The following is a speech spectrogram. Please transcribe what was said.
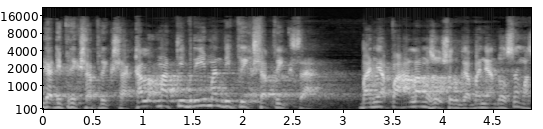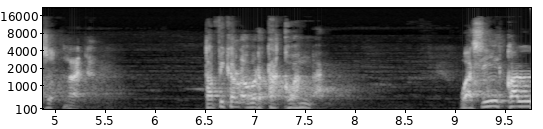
nggak diperiksa-periksa. Kalau mati beriman diperiksa-periksa. Banyak pahala masuk surga, banyak dosa masuk neraka. Tapi kalau bertakwa enggak. Wasiqal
